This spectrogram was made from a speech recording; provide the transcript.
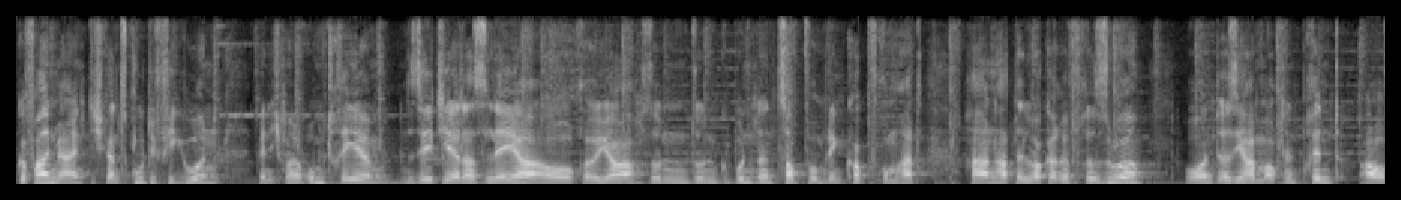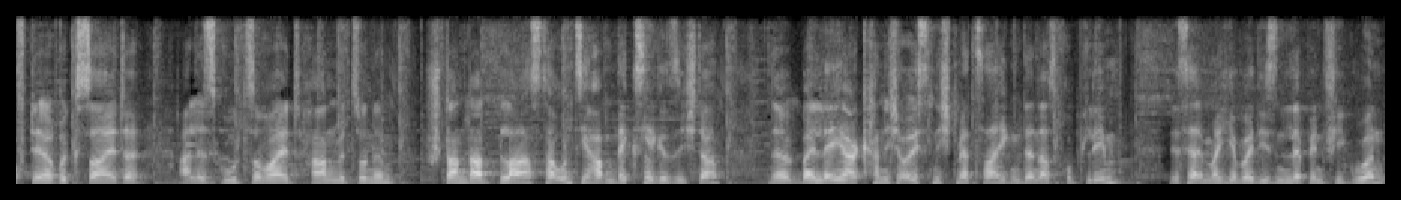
Gefallen mir eigentlich ganz gute Figuren. Wenn ich mal rumdrehe, seht ihr, dass Leia auch äh, ja, so, einen, so einen gebundenen Zopf um den Kopf rum hat. Hahn hat eine lockere Frisur und äh, sie haben auch einen Print auf der Rückseite. Alles gut soweit. Hahn mit so einem Standard Blaster und sie haben Wechselgesichter. Äh, bei Leia kann ich euch es nicht mehr zeigen, denn das Problem ist ja immer hier bei diesen Lepin-Figuren.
